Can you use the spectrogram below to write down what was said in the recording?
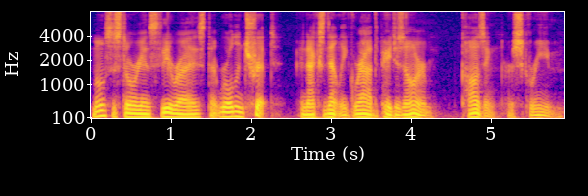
Most historians theorize that Rowland tripped and accidentally grabbed Page's arm, causing her scream.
